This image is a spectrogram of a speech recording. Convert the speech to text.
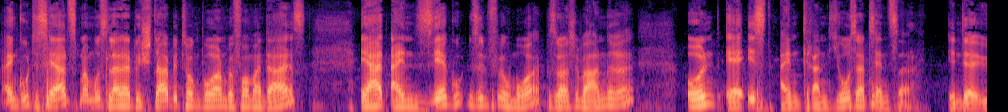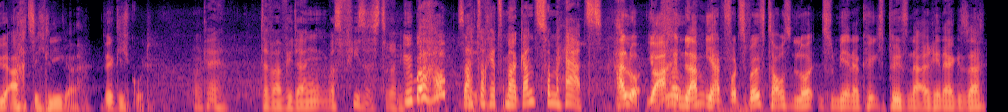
ein gutes Herz. Man muss leider durch Stahlbeton bohren, bevor man da ist. Er hat einen sehr guten Sinn für Humor, besonders über andere. Und er ist ein grandioser Tänzer in der Ü80-Liga. Wirklich gut. Okay. Da war wieder was Fieses drin. Überhaupt Sag doch jetzt mal ganz zum Herz. Hallo, Joachim Lambi hat vor 12.000 Leuten zu mir in der Königspilsener Arena gesagt,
